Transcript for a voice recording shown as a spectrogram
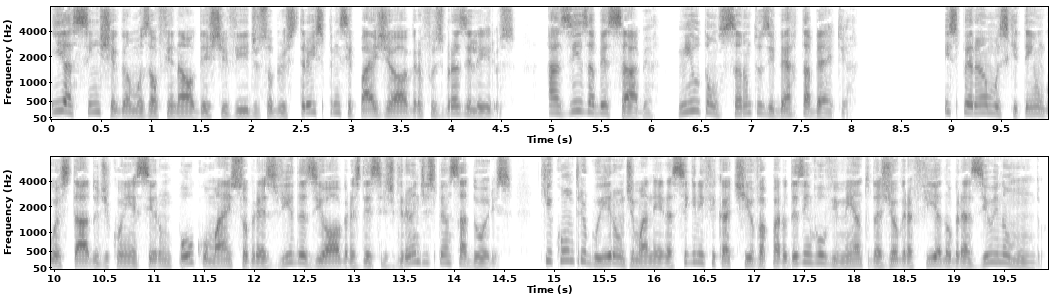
E assim chegamos ao final deste vídeo sobre os três principais geógrafos brasileiros, Aziz Abessaber, Milton Santos e Berta Becker. Esperamos que tenham gostado de conhecer um pouco mais sobre as vidas e obras desses grandes pensadores, que contribuíram de maneira significativa para o desenvolvimento da geografia no Brasil e no mundo.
